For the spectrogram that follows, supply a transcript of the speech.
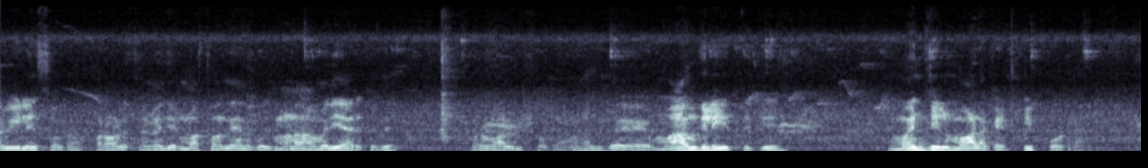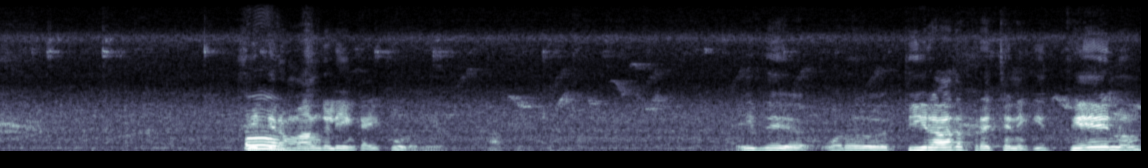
அவியிலே சொல்கிறாங்க பரவாயில்ல சார் அஞ்சு மாதம் வந்து எனக்கு ஒரு மன அமைதியாக இருக்குது. பரவாயில்லன்னு சொல்கிறாங்க அந்த மாங்கலியத்துக்கு மஞ்சள் மாலை கட்டி போடுறாங்க. சீக்கிரம் மாங்கல்யம் கை கூடுது. இது ஒரு தீராத பிரச்சனைக்கு தேனும்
